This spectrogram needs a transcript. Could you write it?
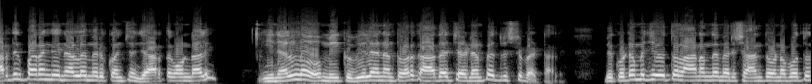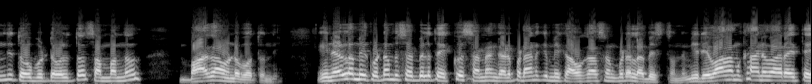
ఆర్థిక పరంగా ఈ నెలలో మీరు కొంచెం జాగ్రత్తగా ఉండాలి. ఈ నెలలో మీకు వీలైనంత వరకు ఆదా చేయడంపై దృష్టి పెట్టాలి. మీ కుటుంబ జీవితంలో ఆనందం మరియు శాంతి ఉండబోతుంది. తోబుట్టువులతో సంబంధం బాగా ఉండబోతుంది. ఈ నెలలో మీ కుటుంబ సభ్యులతో ఎక్కువ సమయం గడపడానికి మీకు అవకాశం కూడా లభిస్తుంది. మీరు వివాహం కాని వారైతే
